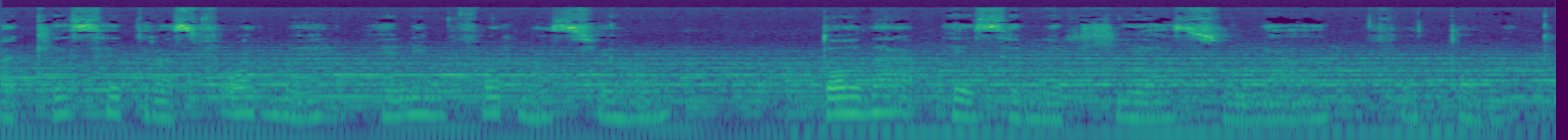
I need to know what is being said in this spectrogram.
a que se transforme en información toda esa energía solar fotónica.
